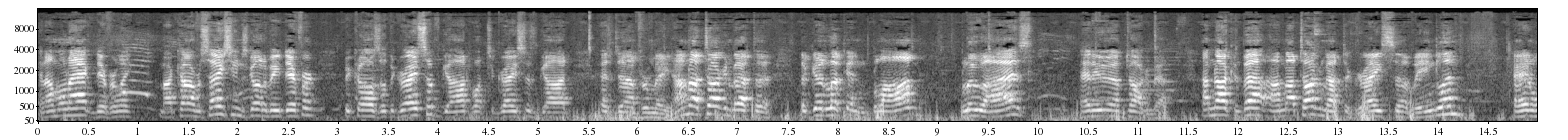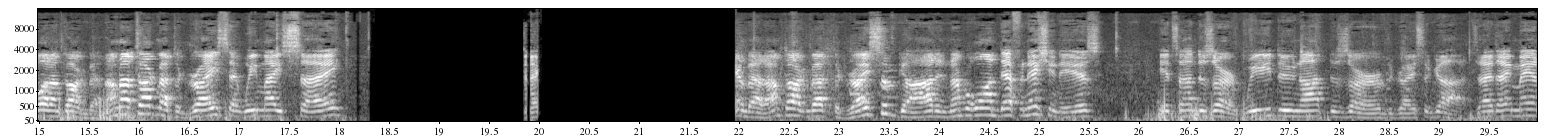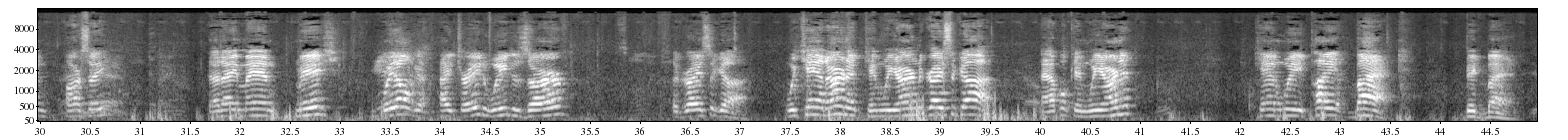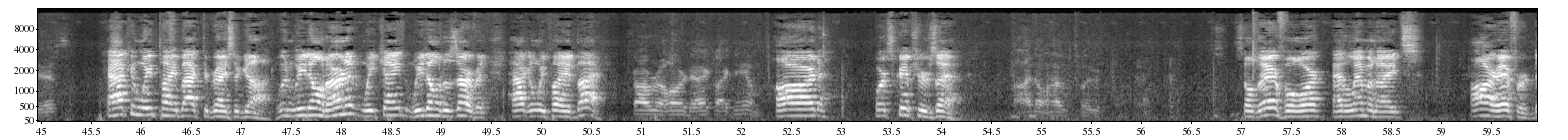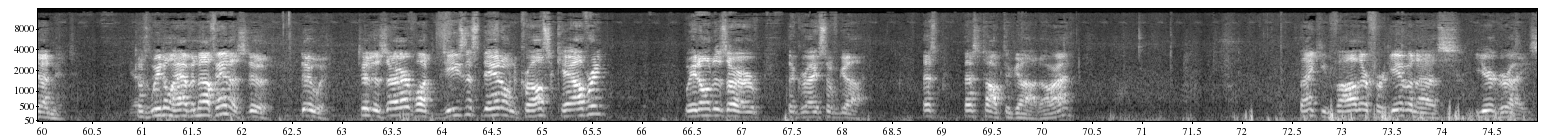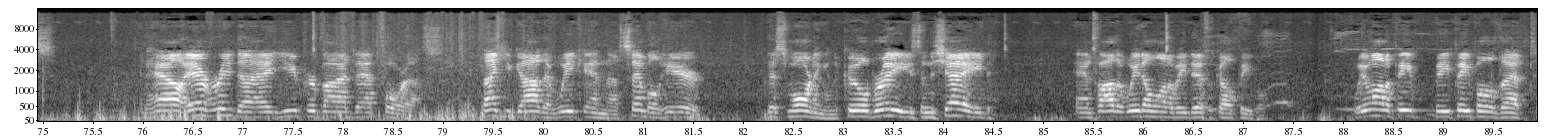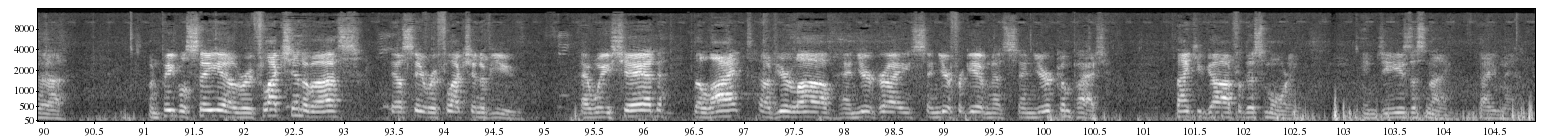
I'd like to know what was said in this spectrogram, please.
and I'm going to act differently. My conversation is going to be different because of the grace of God, what the grace of God has done for me. I'm not talking about the, the good-looking blonde, blue eyes. That's who I'm talking about. I'm not about I'm not talking about the grace of England and what I'm talking about. I'm not talking about the grace that we may say. About I'm talking about the grace of God, and number one definition is it's undeserved. We do not deserve the grace of God. Is that amen, RC? That amen, Mish? We don't. Hey, Tree, do we deserve the grace of God? We can't earn it. Can we earn the grace of God? Apple, can we earn it? Can we pay it back? Big bad. Yes. How can we pay back the grace of God? When we don't earn it, we can't we don't deserve it. How can we pay it back? Try real hard to act like him. Hard. Where scripture is that? I don't have a clue. So therefore, that eliminates our effort, doesn't it? Because we don't have enough in us, do it, do we? To deserve what Jesus did on the cross of Calvary, we don't deserve the grace of God. Let's let's talk to God, all right? Thank you, Father, for giving us your grace and how every day you provide that for us. Thank you, God, that we can assemble here this morning in the cool breeze and the shade. And Father, we don't want to be difficult people. We want to be people that uh, when people see a reflection of us, they'll see a reflection of you. And we shed the light of your love and your grace and your forgiveness and your compassion. Thank you, God, for this morning. In Jesus' name, amen.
